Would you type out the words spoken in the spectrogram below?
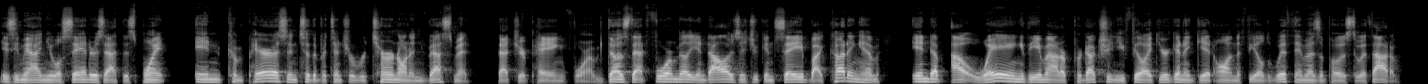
is Emmanuel Sanders at this point in comparison to the potential return on investment that you're paying for him. Does that $4 million that you can save by cutting him end up outweighing the amount of production you feel like you're going to get on the field with him as opposed to without him?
